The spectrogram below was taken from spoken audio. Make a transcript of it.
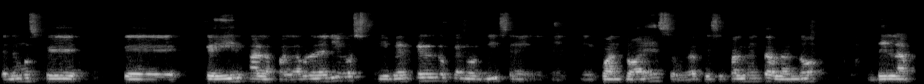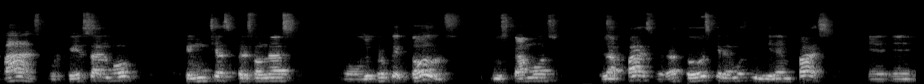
tenemos que, que, que, ir a la palabra de Dios y ver qué es lo que nos dice en, en cuanto a eso, ¿verdad? principalmente hablando de la paz, porque es algo que muchas personas yo creo que todos buscamos la paz, ¿verdad? Todos queremos vivir en paz eh, eh,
